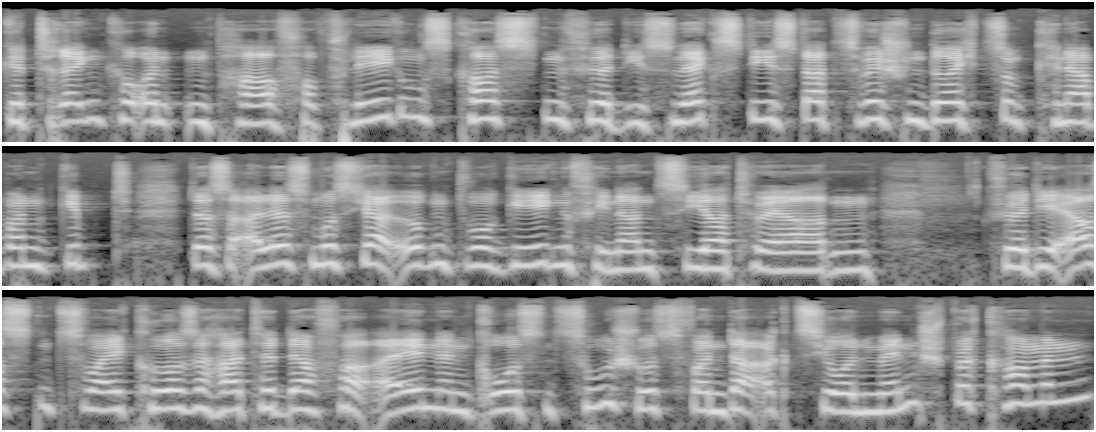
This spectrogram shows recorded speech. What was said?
Getränke und ein paar Verpflegungskosten für die Snacks, die es da zwischendurch zum Knabbern gibt. Das alles muss ja irgendwo gegenfinanziert werden. Für die ersten zwei Kurse hatte der Verein einen großen Zuschuss von der Aktion Mensch bekommen,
